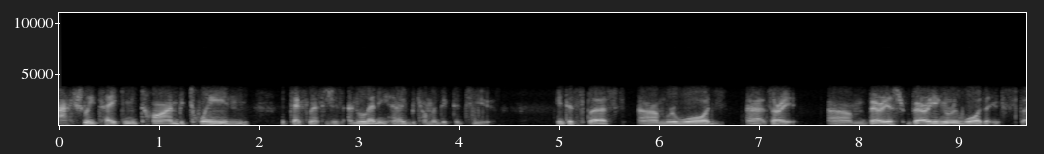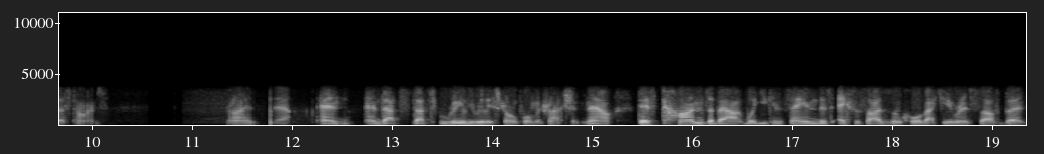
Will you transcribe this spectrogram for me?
actually taking time between the text messages and letting her become addicted to you. Interspersed um, rewards, uh, sorry, um, various varying rewards at interspersed times, right? Yeah. And and that's that's really really strong form of attraction. Now, there's tons about what you can say, and there's exercises on callback humor and stuff, but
